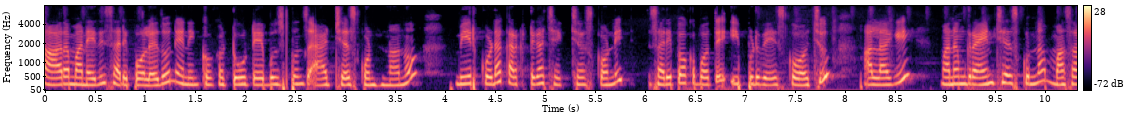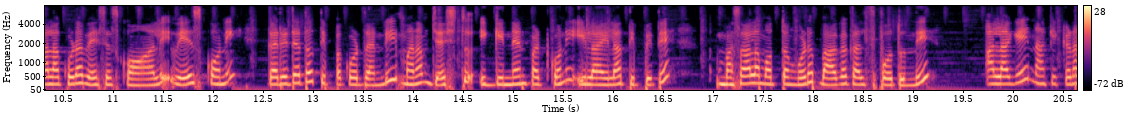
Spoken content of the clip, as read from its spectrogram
కారం అనేది సరిపోలేదు. నేను ఇంకొక టూ టేబుల్ స్పూన్స్ యాడ్ చేసుకుంటున్నాను. మీరు కూడా కరెక్ట్గా చెక్ చేసుకోండి. సరిపోకపోతే ఇప్పుడు వేసుకోవచ్చు. అలాగే మనం గ్రైండ్ చేసుకున్న మసాలా కూడా వేసేసుకోవాలి. వేసుకొని గరిటెతో తిప్పకూడదండి. మనం జస్ట్ ఈ గిన్నెను పట్టుకొని ఇలా ఇలా తిప్పితే మసాలా మొత్తం కూడా బాగా కలిసిపోతుంది. అలాగే నాకు ఇక్కడ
